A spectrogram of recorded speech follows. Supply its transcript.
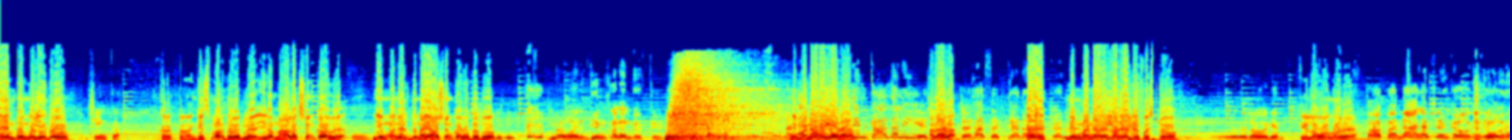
ಏನ್ ರಂಗೋಲಿ ಇದು? ಶಂಕ ಕರೆಕ್ಟ್ ನಾನು ಗೆಸ್ ಮಾಡ್ದೆ ಅವಾಗ್ಲೇ. ಈಗ ನಾಲ್ಕು ಶಂಕ ಅವೆ ನೀವು ಮನೇಲಿ ದಿನ ಯಾವ ಶಂಕ ಓದೋದು? ನಾವು ಅಲ್ಲಿ ನಿಮ್ಮ ಮನೆಯವರೆಲ್ಲಾರ? ಇವತ್ತಿನ ಕಾಲದಲ್ಲಿ ಅಲ್ಲ, ಎಷ್ಟು ಅಲ್ಲ. ಜನ ಸತ್ಯನ. ನಿಮ್ ಮನೆಯವರೆಲ್ಲಾರು ಹೇಳ್ರಿ ಫಸ್ಟ್ ಎಲ್ಲ ಹೋಗ್ಯಾರ ಎಲ್ಲ ಹೋಗೋರೆ. ಪಾಪ ನಾಲ್ಕು ಶಂಕ ಓದಿದ್ರು ಅವರು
